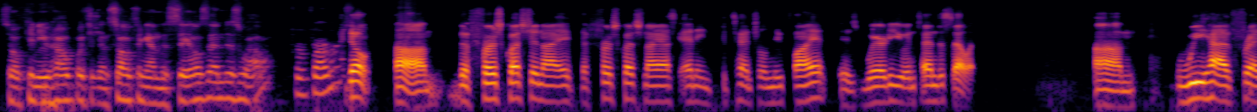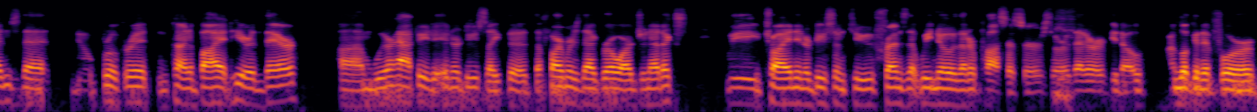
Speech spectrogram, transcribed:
So can you help with the consulting on the sales end as well for farmers? I don't. Um, the first question I the first question I ask any potential new client is where do you intend to sell it? Um, we have friends that you know broker it and kind of buy it here and there. Um, we're happy to introduce like the the farmers that grow our genetics. We try and introduce them to friends that we know that are processors or that are you know are looking at for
